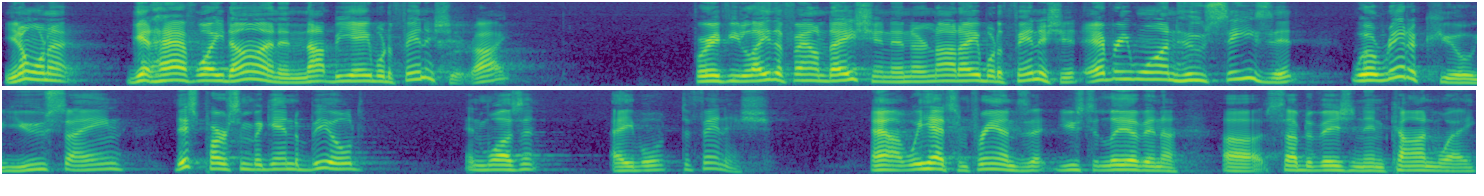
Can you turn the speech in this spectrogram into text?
You don't want to get halfway done and not be able to finish it, right? For if you lay the foundation and are not able to finish it, everyone who sees it will ridicule you, saying, This person began to build and wasn't able to finish. Now, we had some friends that used to live in a uh, subdivision in Conway,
